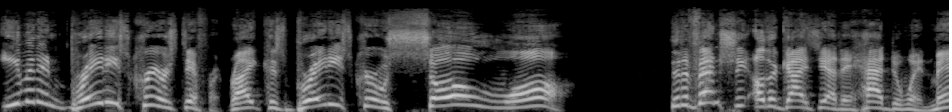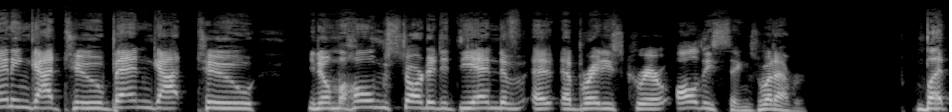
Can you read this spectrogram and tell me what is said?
even in Brady's career is different, right? Because Brady's career was so long that eventually other guys, yeah, they had to win. Manning got two, Ben got two. You know, Mahomes started at the end of at, Brady's career. All these things, whatever. But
